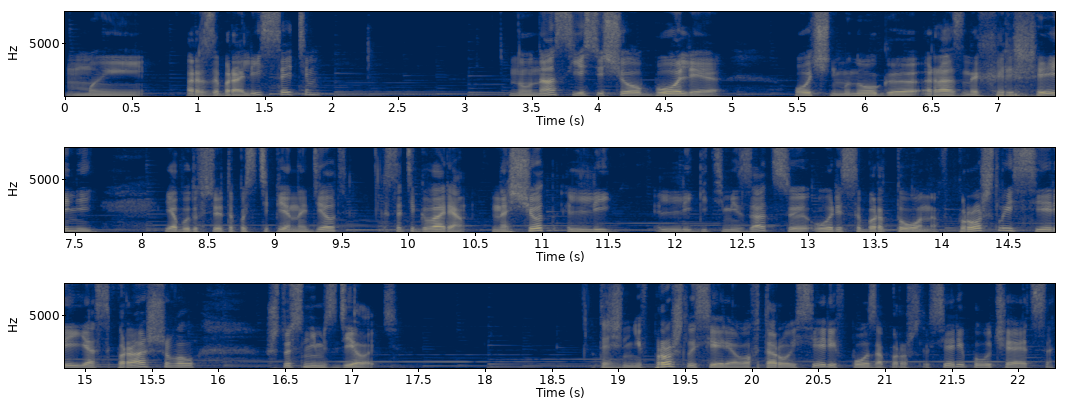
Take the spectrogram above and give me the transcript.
Мы разобрались с этим. Но у нас есть еще более очень много разных решений. Я буду все это постепенно делать. Кстати говоря, насчет ли легитимизации Ориса Бартона. В прошлой серии я спрашивал, что с ним сделать. Точнее, не в прошлой серии, а во второй серии, в позапрошлой серии, получается.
